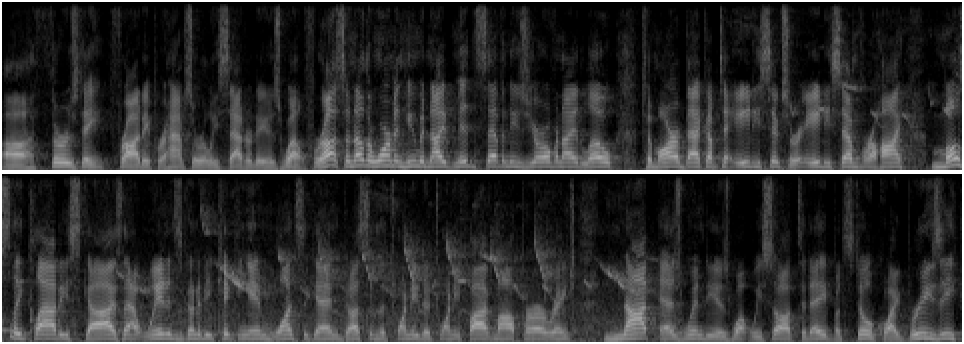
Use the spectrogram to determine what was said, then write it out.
uh, Thursday, Friday, perhaps early Saturday as well. For us, another warm and humid night, mid 70s, your overnight low low. Tomorrow back up to 86 or 87 for a high. Mostly cloudy skies. That wind is going to be kicking in once again, gusts in the 20 to 25 mile per hour range. Not as windy as what we saw today, but still quite breezy.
